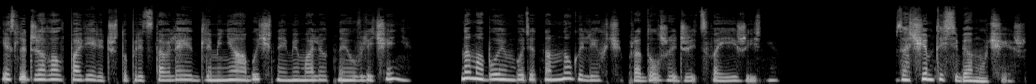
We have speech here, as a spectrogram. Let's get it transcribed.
Если Джалал поверит, что представляет для меня обычное мимолетное увлечение, нам обоим будет намного легче продолжить жить своей жизнью. Зачем ты себя мучаешь?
